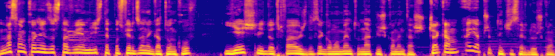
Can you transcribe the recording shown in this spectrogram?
Na sam koniec zostawiłem listę potwierdzonych gatunków. Jeśli dotrwałeś do tego momentu, napisz komentarz czekam, a ja przypnę ci serduszko.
